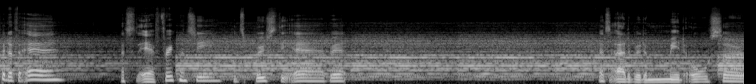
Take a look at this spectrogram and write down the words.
Bit of air. That's the air frequency. Let's boost the air a bit. Let's add a bit of mid also.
